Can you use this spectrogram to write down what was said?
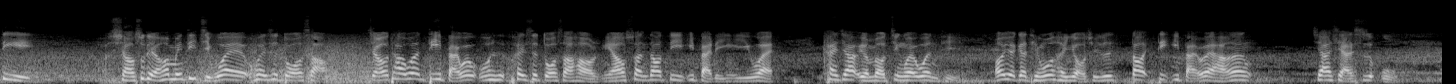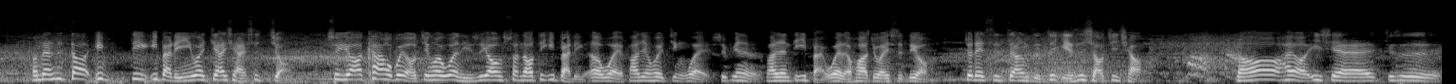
第小数点后面第几位会是多少？假如他问第一百位问会是多少，好，你要算到第一百零一位，看一下有没有进位问题。然后有个题目很有趣，就是到第一百位好像加起来是五，但是到一第一百零一位加起来是九，所以又要看会不会有进位问题，所以要算到第一百零二位，发现会进位，所以变发现第一百位的话就会是六，就类似这样子，这也是小技巧。然后还有一些就是。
